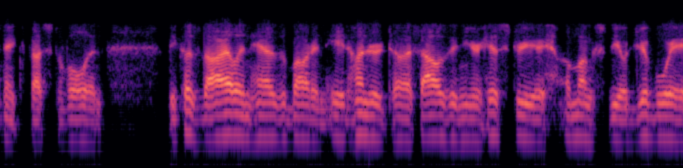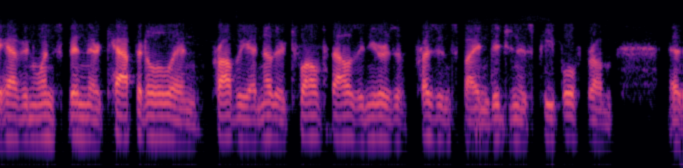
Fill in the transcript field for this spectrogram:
Snake Festival. And because the island has about an 800 to 1,000 year history amongst the Ojibwe, having once been their capital, and probably another 12,000 years of presence by indigenous people from as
